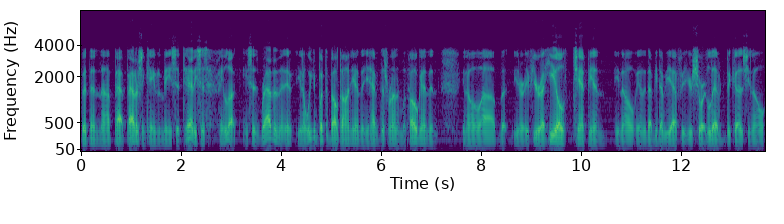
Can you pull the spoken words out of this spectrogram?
but then uh, Pat Patterson came to me. He said, "Ted," he says, "Hey, look," he says, "rather than you know, we can put the belt on you, and then you have this running with Hogan, and you know, uh, but you know, if you're a heel champion, you know, in the WWF, you're short-lived because you know."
